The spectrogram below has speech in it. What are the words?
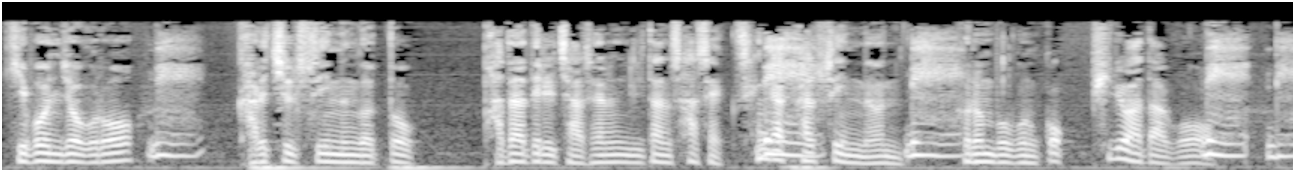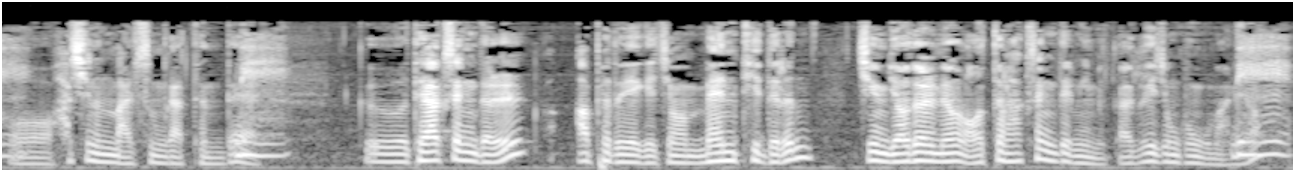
기본적으로 네. 가르칠 수 있는 것도 받아들일 자세는 일단 사색, 생각할 네. 수 있는 네. 그런 부분 꼭 필요하다고 네. 네. 어, 하시는 말씀 같은데 네. 그 대학생들 앞에도 얘기했지만 멘티들은 지금 8명은 어떤 학생들입니까? 그게 좀 궁금하네요. 네.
